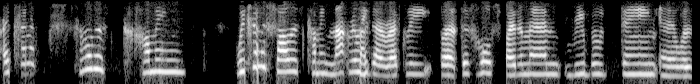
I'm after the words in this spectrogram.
I kind of saw this coming. We kind of saw this coming, not really directly, but this whole Spider-Man reboot thing, and it was,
